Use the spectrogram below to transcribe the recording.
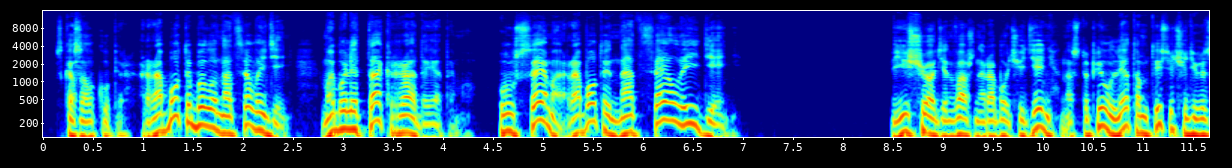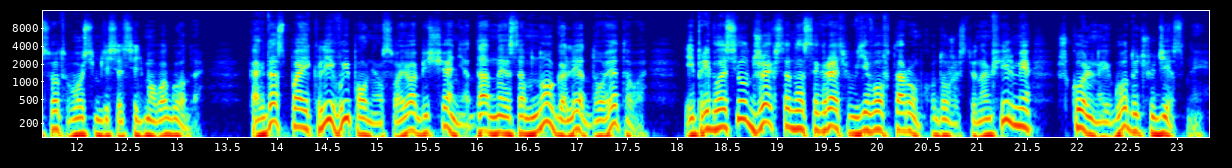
— сказал Купер. «Работы было на целый день. Мы были так рады этому. У Сэма работы на целый день». Еще один важный рабочий день наступил летом 1987 года, когда Спайк Ли выполнил свое обещание, данное за много лет до этого, и пригласил Джексона сыграть в его втором художественном фильме «Школьные годы чудесные».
